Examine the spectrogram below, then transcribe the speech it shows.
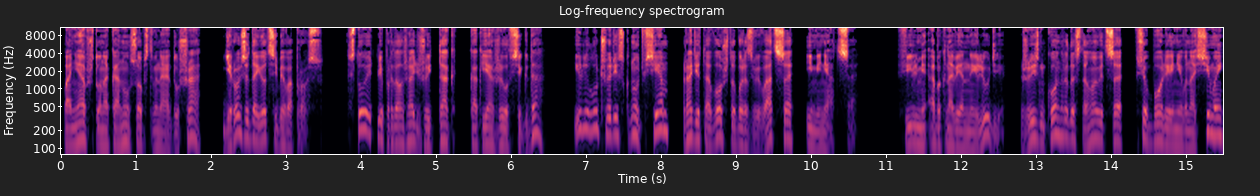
Поняв, что на кону собственная душа, герой задает себе вопрос, стоит ли продолжать жить так, как я жил всегда, или лучше рискнуть всем ради того, чтобы развиваться и меняться. В фильме «Обыкновенные люди» жизнь Конрада становится все более невыносимой,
